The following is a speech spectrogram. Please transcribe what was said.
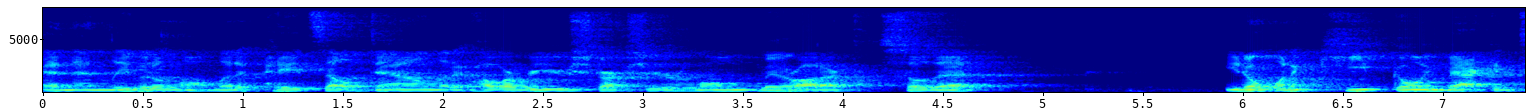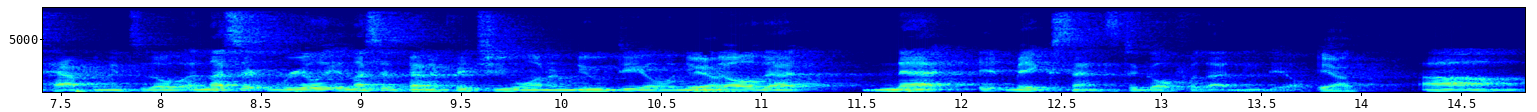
and then leave it alone. Let it pay itself down. Let it, however you structure your loan Yeah. product, so that you don't want to keep going back and tapping into those unless it really, unless it benefits you on a new deal, and you Yeah. know that net it makes sense to go for that new deal. yeah, Um,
